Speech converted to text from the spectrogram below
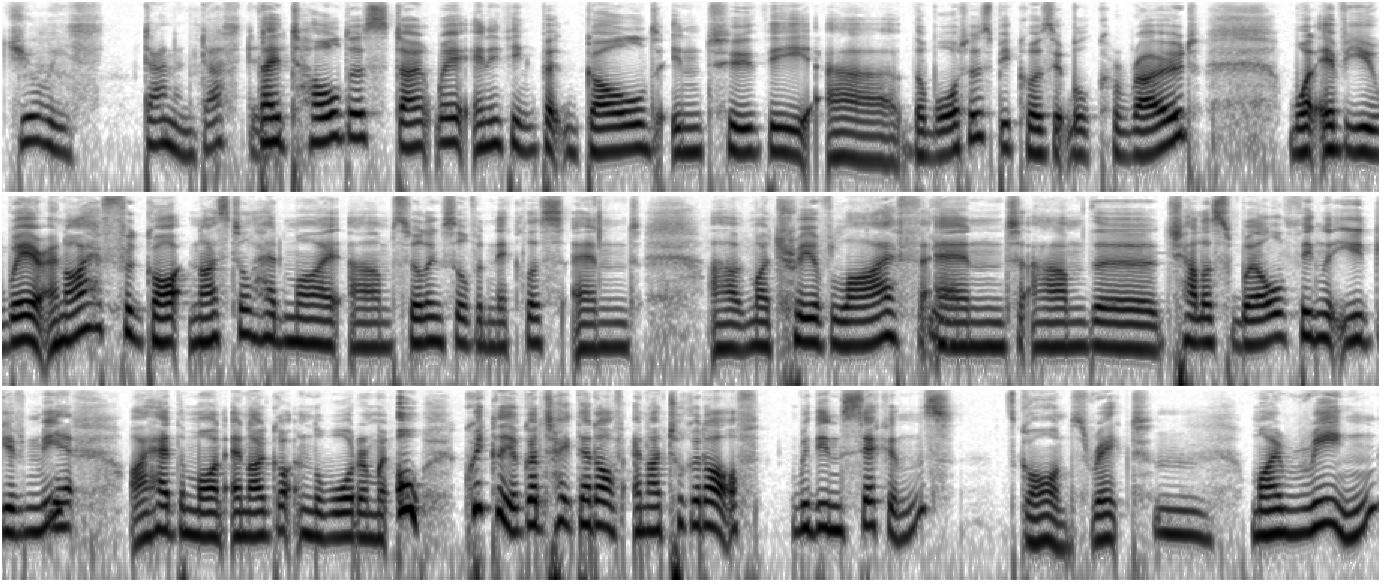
jewelry's done and dusted. They told us don't wear anything but gold into the uh, the waters because it will corrode whatever you wear. And I have forgotten. I still had my um, sterling silver necklace and uh, my tree of life and um, the chalice well thing that you'd given me. Yep. I had them on, and I got in the water and went, "Oh, quickly! I've got to take that off." And I took it off within seconds. It's gone. It's wrecked. My ring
